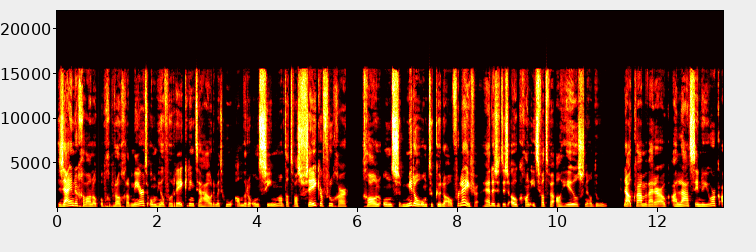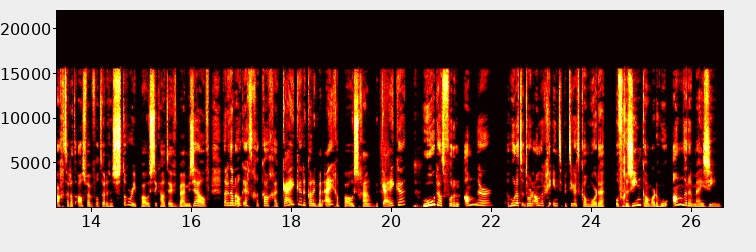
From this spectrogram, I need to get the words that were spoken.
zijn er gewoon ook op geprogrammeerd om heel veel rekening te houden met hoe anderen ons zien. Want dat was zeker vroeger gewoon ons middel om te kunnen overleven. Hè? Dus het is ook gewoon iets wat we al heel snel doen. Nou, kwamen wij daar ook al laatst in New York achter dat als wij bijvoorbeeld wel eens een story posten, ik houd het even bij mezelf, dat ik dan ook echt kan gaan kijken, dan kan ik mijn eigen post gaan bekijken, hoe dat voor een ander, hoe dat door een ander geïnterpreteerd kan worden of gezien kan worden, hoe anderen mij zien.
